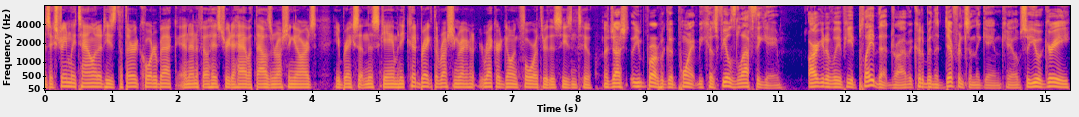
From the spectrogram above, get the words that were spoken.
is extremely talented. He's the third quarterback in NFL history to have a thousand rushing yards. He breaks it in this game, and he could break the rushing rec- record going forward through this season too. Now, Josh, you brought up a good point because Fields left the game. Arguably, if he had played that drive, it could have been the difference in the game, Caleb. So you agree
